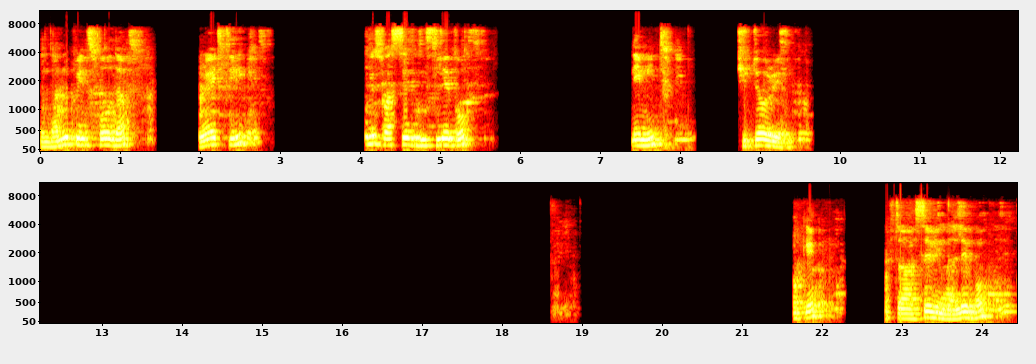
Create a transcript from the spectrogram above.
In the blueprints folder, right click, please first save this level, name it tutorial. Okay. After saving the level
